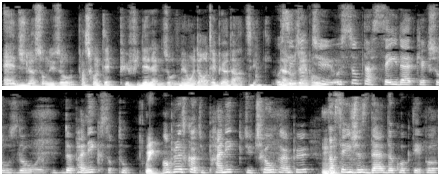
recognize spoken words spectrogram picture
edge-là sur nous autres parce qu'on était plus fidèles à nous autres. Même on, on était plus authentiques dans nos impôts. tu, aussitôt que t'essayes d'être quelque chose d'autre, de panique surtout. Oui. En plus, quand tu paniques, tu choques un peu, Mhm. t'essayes juste d'être de quoi que t'es pas.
